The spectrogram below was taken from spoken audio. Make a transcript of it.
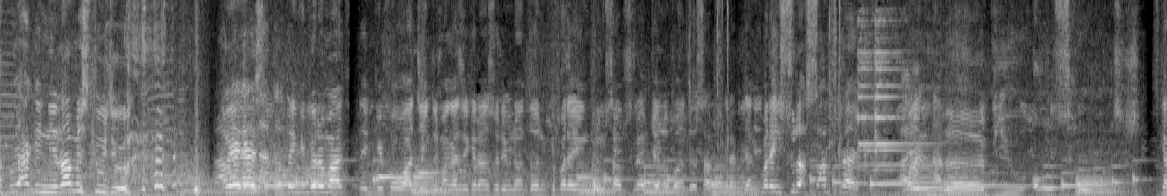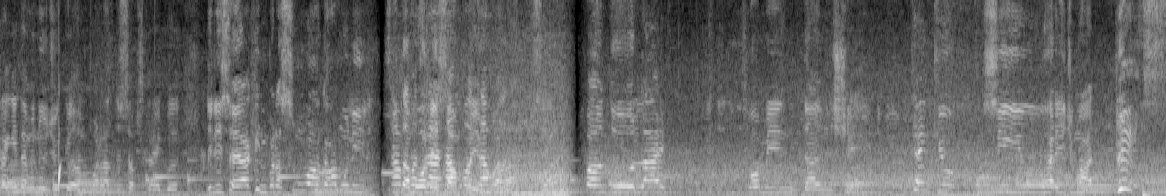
Aku yakin nih rame setuju. Oke guys, thank you very much. Thank you for watching. Terima kasih karena sudah menonton. Kepada yang belum subscribe, jangan lupa untuk subscribe. Dan kepada yang sudah subscribe, I love you all so much. Sekarang kita menuju ke 400 subscriber. Jadi saya yakin pada semua kamu nih, kita boleh lah, sampai support. 400 ya. Lupa untuk like, comment, dan share. Thank you. See you hari Jumat. Peace.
